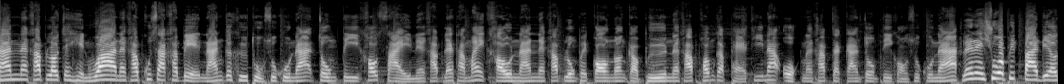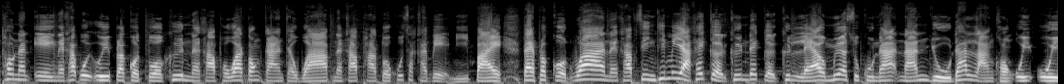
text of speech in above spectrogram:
นั้นนะครับเราจะเห็นว่านะครับคุซาคาเบะนั้นก็คือถูกสุคุนะโจมตีเข้าใส่นะครับและทำให้เขานั้นนะครับลงไปกองนอนกับพื้นนะครับพร้อมกับแผลที่หน้าอกนะครับจากการโจมตีของสุคุนะและในช่วงพริบตาเดียวเท่านั้นเองนะครับอุยอุยปรากฏตัวขึ้นนะครับเพราะว่าต้องการจะวาร์ปนะครับพาตัวคุซาคาเบะหนีไป แต่ปรากฏว่านะครับสิ่งที่ไม่อยากให้เกิดขึ้นได้เกิดขึ้นแล้ว เมื่อสุคุนะนั้นอยู่ด้านหลังของอุยอุย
